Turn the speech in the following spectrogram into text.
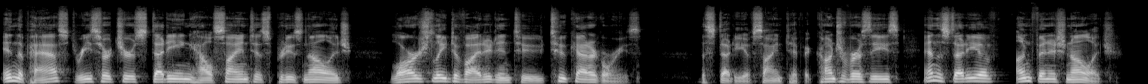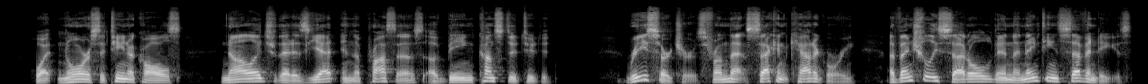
In the past, researchers studying how scientists produce knowledge largely divided into two categories the study of scientific controversies and the study of unfinished knowledge, what Knorr Cetina calls knowledge that is yet in the process of being constituted. Researchers from that second category eventually settled in the 1970s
